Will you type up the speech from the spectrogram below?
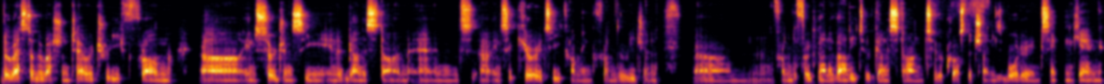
the rest of the Russian territory from uh, insurgency in Afghanistan and uh, insecurity coming from the region, um, from the Fergana Valley to Afghanistan to across the Chinese border in Xinjiang.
